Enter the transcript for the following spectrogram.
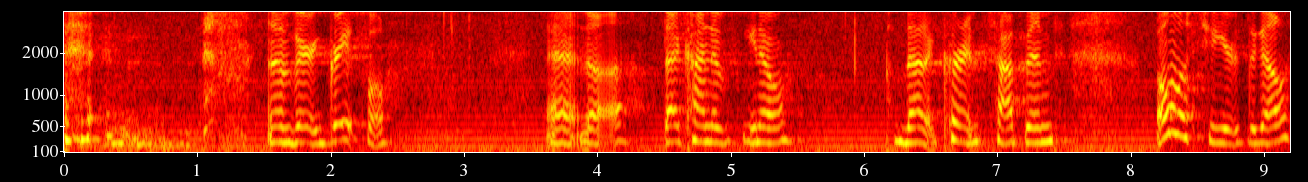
and I'm very grateful. And uh, that kind of, you know, that occurrence happened almost two years ago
